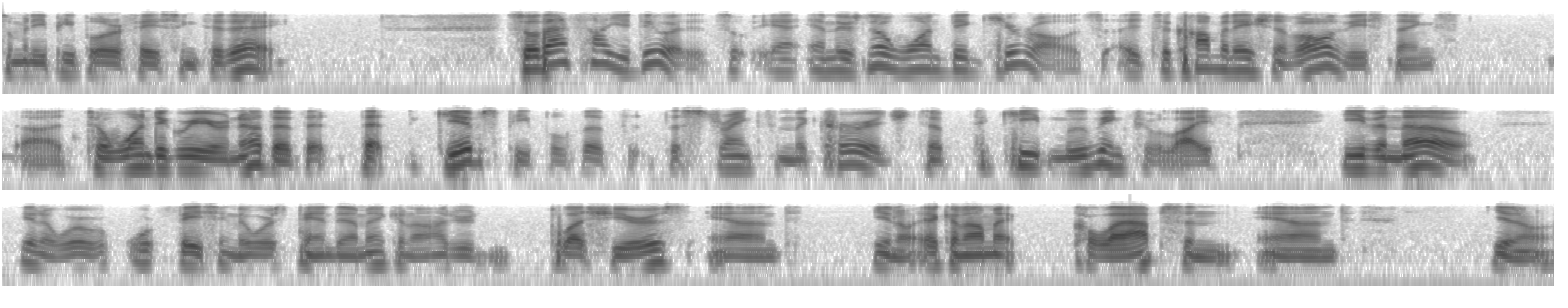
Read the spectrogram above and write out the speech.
so many people are facing today. So that's how you do it. It's, and there's no one big cure-all. It's it's a combination of all of these things uh, to one degree or another that that gives people the the strength and the courage to to keep moving through life, even though you know we're we're facing the worst pandemic in 100 plus years and you know economic collapse and and you know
